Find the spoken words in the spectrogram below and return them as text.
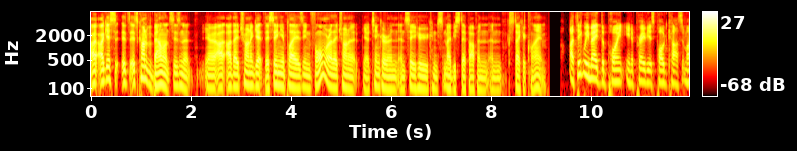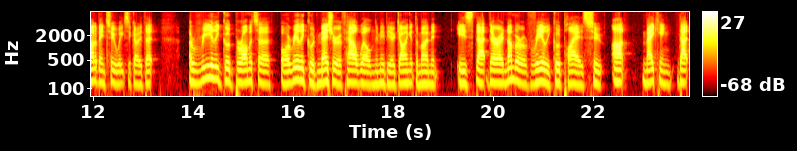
I, guess it's it's kind of a balance, isn't it? You know, are, are, they trying to get their senior players in form, or are they trying to you know tinker and, and see who can maybe step up and, and stake a claim? I think we made the point in a previous podcast, it might have been two weeks ago, that a really good barometer or a really good measure of how well Namibia are going at the moment is that there are a number of really good players who aren't making that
